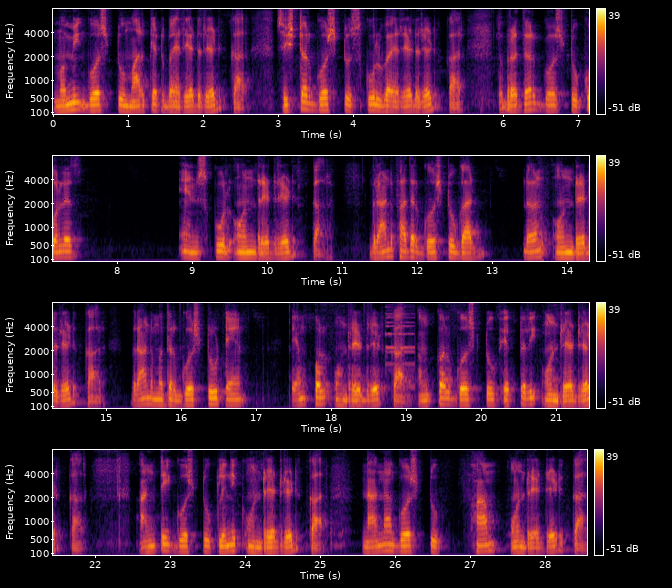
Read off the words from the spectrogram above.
mummy goes to market by red red car sister goes to school by red red car તો brother goes to college and school on red red car grandfather goes to garden on red red car grandmother goes to tem- temple on red red car uncle goes to factory on red red car auntie goes to clinic on red red car nana goes to farm on red red car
